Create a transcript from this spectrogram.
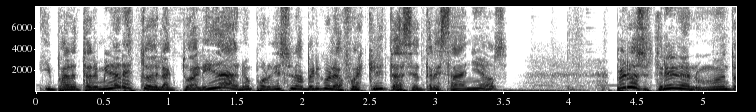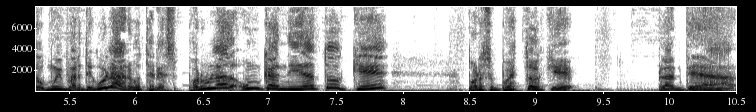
y para terminar esto de la actualidad, ¿no? Porque es una película que fue escrita hace tres años, pero se estrena en un momento muy particular. Vos tenés, por un lado, un candidato que, por supuesto, que plantea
